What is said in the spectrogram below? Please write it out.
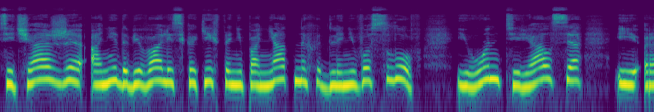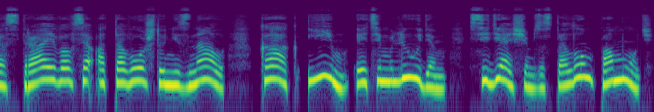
Сейчас же они добивались каких-то непонятных для него слов, и он терялся и расстраивался от того, что не знал, как им, этим людям, сидящим за столом, помочь.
